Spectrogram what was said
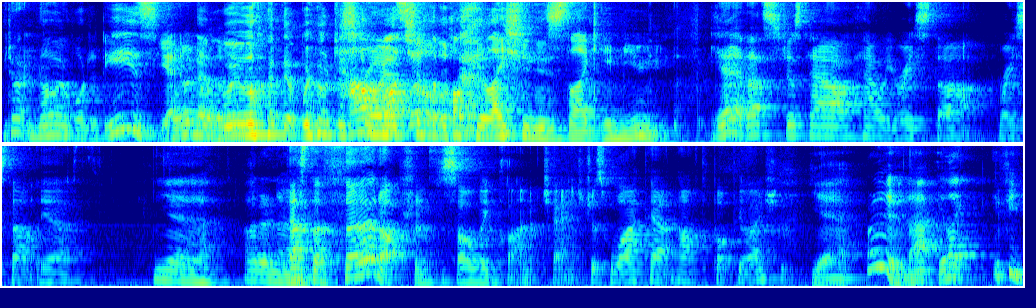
we don't know what it is yet. that will that will destroy How much of the population is like immune? yeah, that's just how how we restart restart the earth. Yeah, I don't know. That's the third option for solving climate change. Just wipe out half the population. yeah. What are you doing that? You're like if you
